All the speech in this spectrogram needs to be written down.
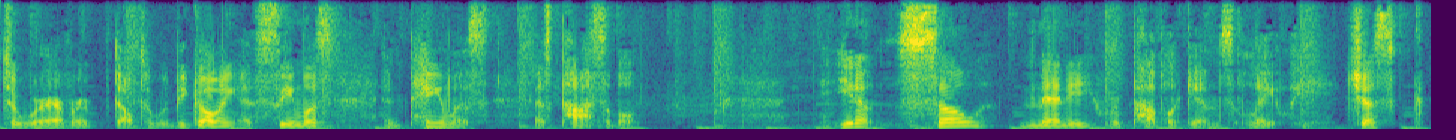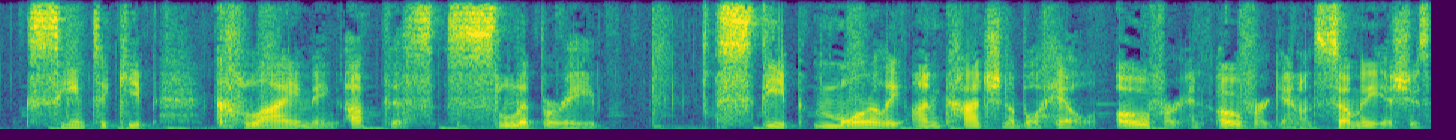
to wherever Delta would be going as seamless and painless as possible. You know, so many Republicans lately just seem to keep climbing up this slippery, steep, morally unconscionable hill over and over again on so many issues,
